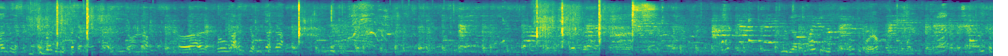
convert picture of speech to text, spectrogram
なんで隙間で行ったらいいような障害状だな。やう、とう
